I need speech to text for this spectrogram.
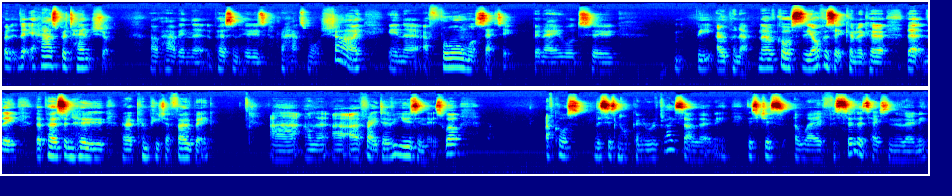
but it has potential of having the person who's perhaps more shy in a, a formal setting been able to be open up. Now, of course, the opposite can occur that the, the person who are computer phobic uh, and are afraid of using this. Well, of course, this is not going to replace our learning. It's just a way of facilitating the learning.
